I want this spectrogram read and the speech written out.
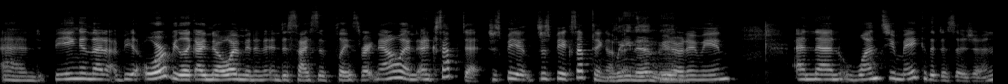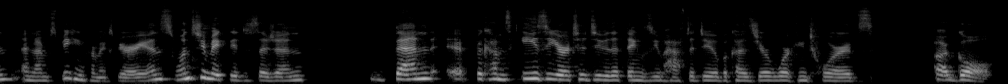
and being in that be or be like i know i'm in an indecisive place right now and, accept it. Just be just be accepting of lean it in you know what i mean? And then once you make the decision and i'm speaking from experience once you make the decision then it becomes easier to do the things you have to do because you're working towards a goal.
